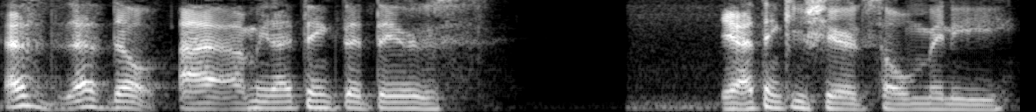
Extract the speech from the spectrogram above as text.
That's that's dope. I, I mean, I think that there's yeah, I think you shared so many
